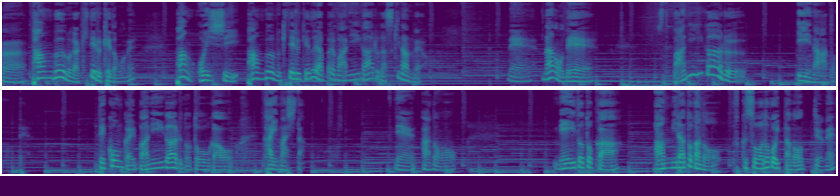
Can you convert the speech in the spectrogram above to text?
うん。パンブームが来てるけどもね。パン美味しい。パンブーム来てるけど、やっぱりバニーガールが好きなんだよ。ねえなので、バニーガール、いいなと思って。で、今回バニーガールの動画を買いました。ねえあの、メイドとか、アンミラとかの服装はどこ行ったのっていうね、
